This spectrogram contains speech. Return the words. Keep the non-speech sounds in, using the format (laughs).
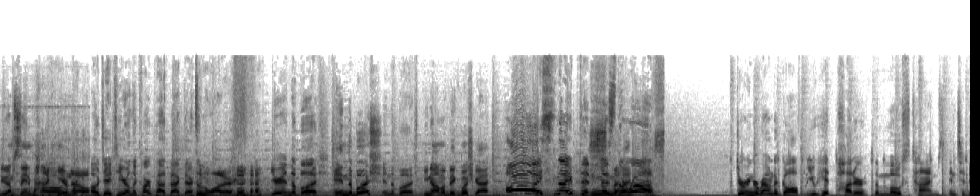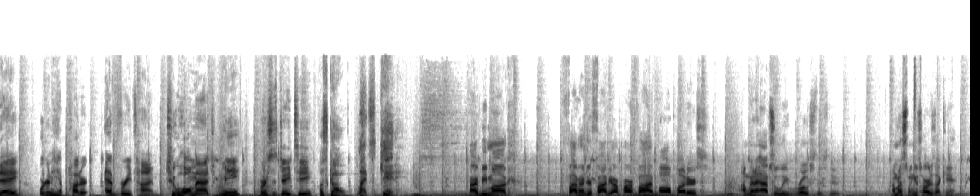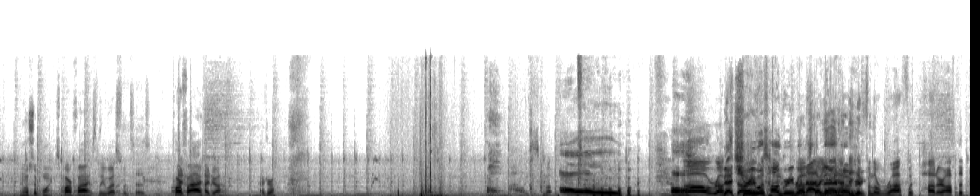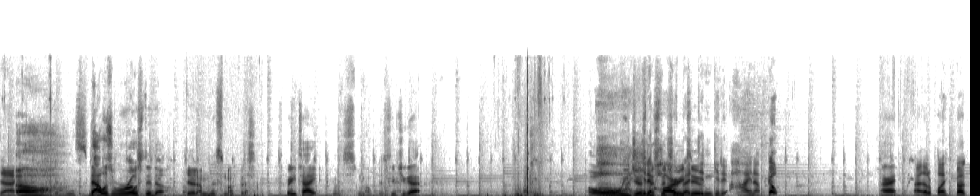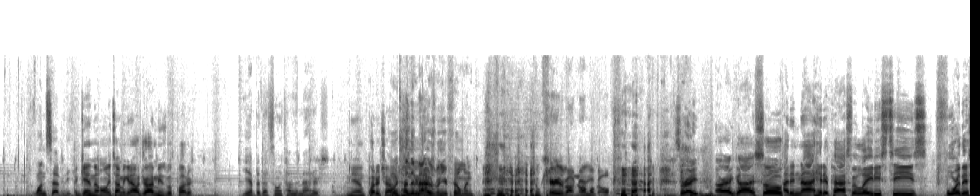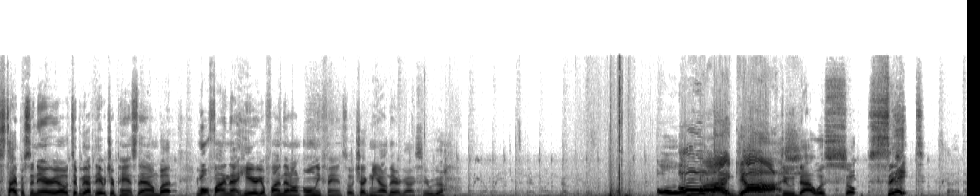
Dude, I'm standing behind Oh here, no. bro. Oh, JT, you're on the cart path back there. It's in the water. (laughs) you're in the bush. In the bush? In the bush. You know I'm a big bush guy. Oh, I sniped it and missed the rough. During a round of golf, you hit putter the most times. And today, we're gonna hit putter every time. Two hole match, me versus JT. Let's go. Let's get it. All right, B-Mog. 505 yard par five, all putters. I'm gonna absolutely roast this dude. I'm gonna swing as hard as I can. And what's the point? It's par five. As Lee Westwood says. Par five. I draw. I draw. Oh, he smoked. (laughs) Oh. (laughs) oh, Oh, rough that start. tree was hungry, but rough not start. You're that gonna have to hit from the rough with putter off the deck. Oh, that was roasted though. Dude, I'm gonna smoke this. It's pretty tight. I'm gonna smoke this. See what you got. Oh, oh you I just hit missed it hard, the tree but too. I didn't get it high enough. Go. All All right. right, that'll play. About 170. Again, the only time you can outdrive me is with putter. Yeah, but that's the only time that matters. Yeah, putter The challenge. only time that matters when you're filming. (laughs) Who cares about normal golf? (laughs) That's right. All right, guys. So I did not hit it past the ladies' tees for this type of scenario. Typically, you have to hit with your pants down, but you won't find that here. You'll find that on OnlyFans. So check me out there, guys. Here we go. Oh, oh my God, dude, that was so sit,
